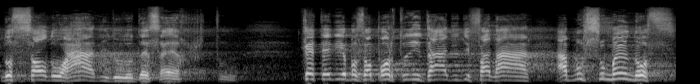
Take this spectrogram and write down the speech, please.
no solo árido do deserto, que teríamos a oportunidade de falar a muçulmanos,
